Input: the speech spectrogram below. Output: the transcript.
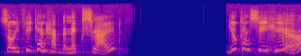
So, if we can have the next slide, you can see here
